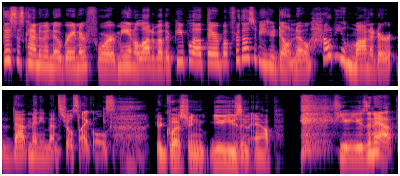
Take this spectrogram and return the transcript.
this is kind of a no brainer for me and a lot of other people out there. But for those of you who don't know, how do you monitor that many menstrual cycles? Good question. You use an app. you use an app.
